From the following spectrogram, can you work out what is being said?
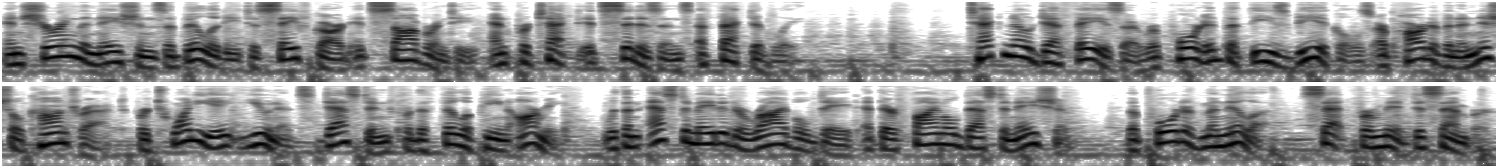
ensuring the nation's ability to safeguard its sovereignty and protect its citizens effectively. Tecno Defesa reported that these vehicles are part of an initial contract for 28 units destined for the Philippine Army, with an estimated arrival date at their final destination, the Port of Manila, set for mid-December.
